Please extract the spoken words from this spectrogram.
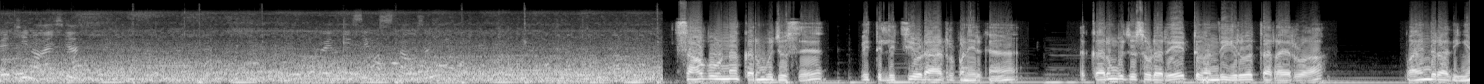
Lychee, Asia. 26,000. சாபுன்னா கரும்பு ஜூஸு வித் லிச்சியோட ஆர்டர் பண்ணியிருக்கேன். இந்த கரும்பு ஜூஸோட ரேட்டு வந்து இருபத்தாறாயிரம் ரூபா. பயந்துடாதீங்க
